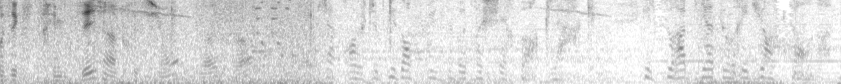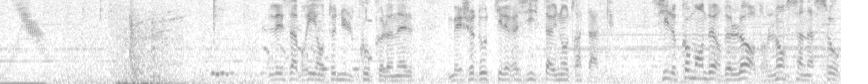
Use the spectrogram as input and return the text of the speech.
aux extrémités j'ai l'impression. Ouais. J'approche de plus en plus de votre cher Fort Clark. Il sera bientôt réduit en cendres. Les abris ont tenu le coup, colonel, mais je doute qu'ils résistent à une autre attaque. Si le commandeur de l'ordre lance un assaut,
